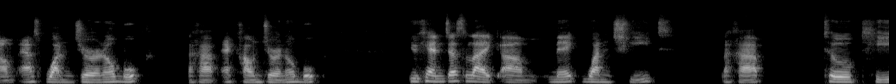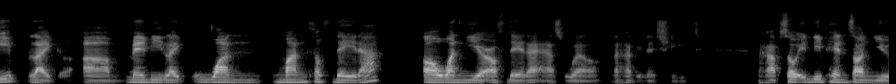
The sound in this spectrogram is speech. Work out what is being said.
um, as one journal book นะครับ account journal book you can just like um, make one sheet นะครับ to keep like um, maybe like one month of data or one year of data as well นะครับ in a sheet นะครับ so it depends on you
